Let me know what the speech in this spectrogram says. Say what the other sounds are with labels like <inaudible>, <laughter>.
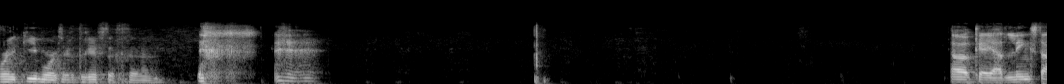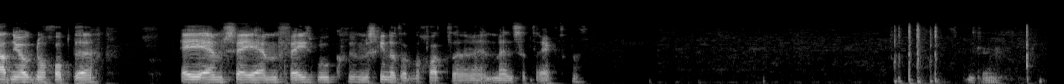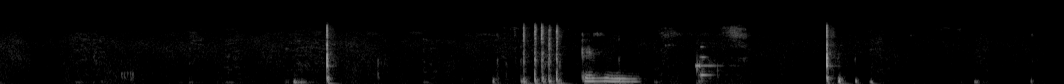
hoor je keyboard echt driftig. eh. <laughs> Oké, ja, de link staat nu ook nog op de EMCM Facebook. Misschien dat dat nog wat eh, mensen trekt. Oké.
